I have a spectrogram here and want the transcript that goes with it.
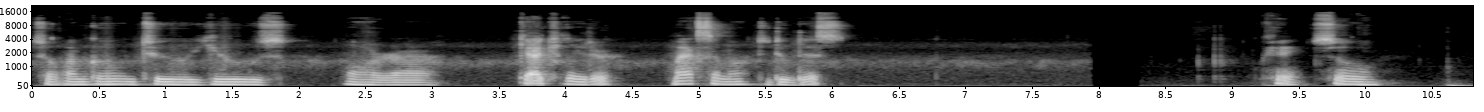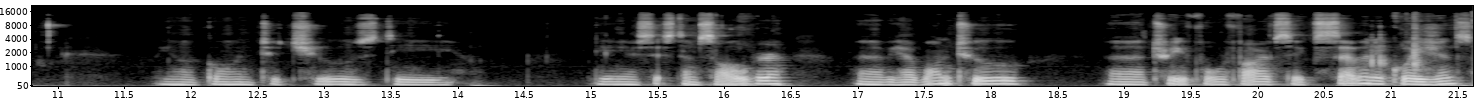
So I'm going to use our uh, calculator maxima to do this. Okay, so we are going to choose the linear system solver. Uh, we have one, two, uh, three, four, five, six, seven equations.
